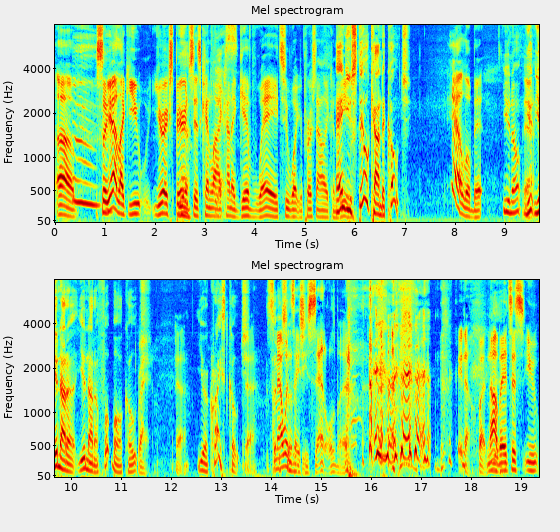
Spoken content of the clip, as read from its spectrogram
um, so yeah, like you, your experiences can like Yes. kind of give way to what your personality can be. And be. you still kind of coach. yeah, a little bit, You know, Yeah. you, you're not a you're not a football coach. right? Yeah, You're a Christ coach. yeah. So- I mean, I wouldn't so- say she settles, but you know, but no, Yeah. but it's just you.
